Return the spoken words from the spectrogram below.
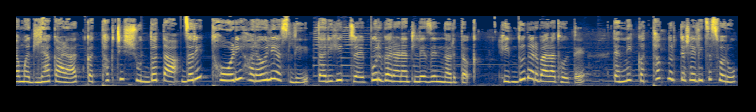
या मधल्या काळात कथ्थकची शुद्धता जरी थोडी हरवली असली तरीही जयपूर घराण्यातले जे नर्तक हिंदू दरबारात होते त्यांनी कथ्थक नृत्यशैलीचं स्वरूप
